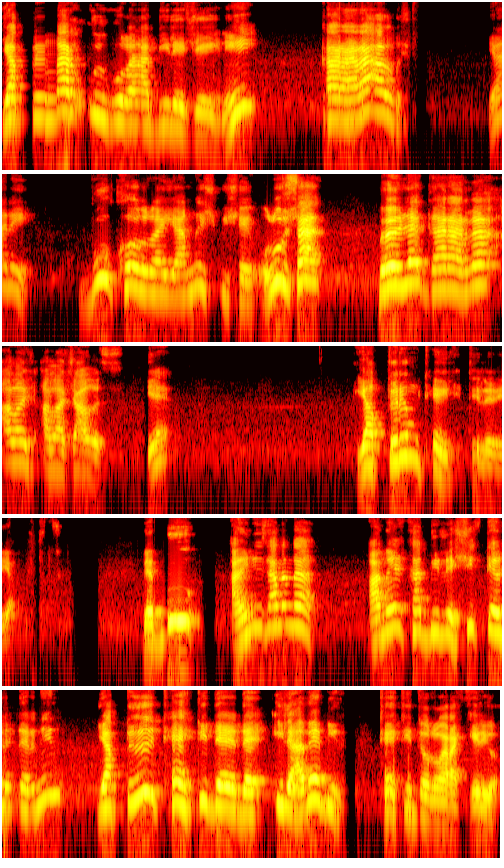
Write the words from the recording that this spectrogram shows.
yaptırımlar uygulanabileceğini karara almış. Yani bu konuda yanlış bir şey olursa böyle kararlar alacağız diye yaptırım tehditleri yapmıştır. Ve bu aynı zamanda Amerika Birleşik Devletleri'nin yaptığı tehdide de ilave bir tehdit olarak geliyor.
